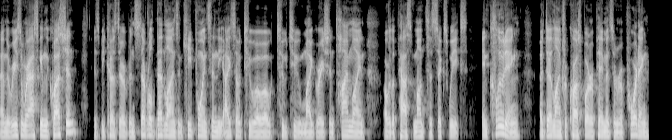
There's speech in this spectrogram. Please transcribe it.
And the reason we're asking the question is because there have been several deadlines and key points in the ISO 20022 migration timeline over the past month to six weeks, including a deadline for cross border payments and reporting,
